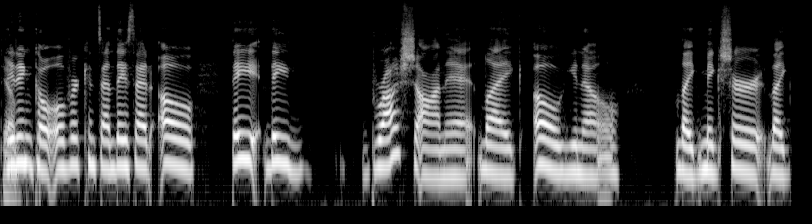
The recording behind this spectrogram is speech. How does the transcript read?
they didn't go over consent they said oh they they brush on it like oh you know like make sure like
